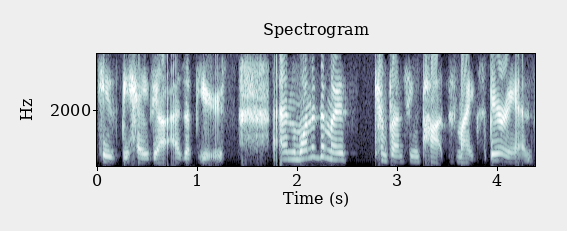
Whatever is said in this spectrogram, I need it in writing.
his behaviour as abuse. And one of the most confronting parts of my experience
